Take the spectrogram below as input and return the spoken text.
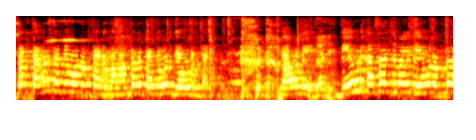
దాని తలని తన్నివాడు ఉంటాడు వాళ్ళందరినీ తన్నివాడు దేవుడు ఉంటాడు ఏమండి దేవుడికి అసాధ్యమైనది ఏమైనా ఉందా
